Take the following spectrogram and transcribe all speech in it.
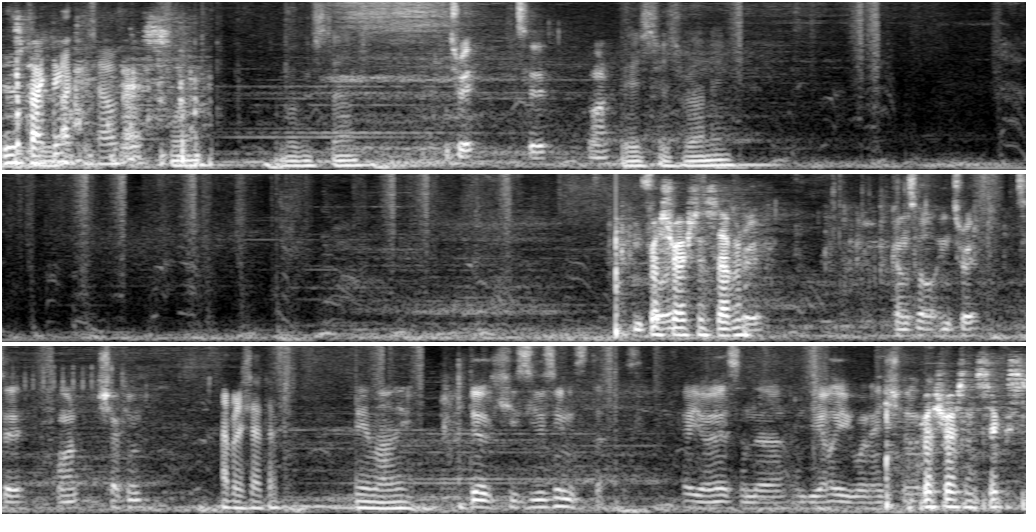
This is packing. Back this out. Nice. One. Removing stance. Three, two, one. Base just running. Frustration 7. Three. Cancel in three, two, one. Shocking. I believe that. Okay, Molly. Dude, he's using his. AOS on the on the alley when I shot. Frustration 6.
